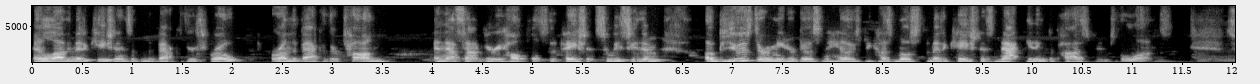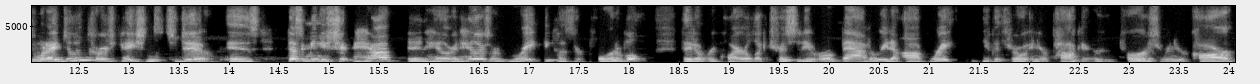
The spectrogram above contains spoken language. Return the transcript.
and a lot of the medication ends up in the back of their throat or on the back of their tongue, and that's not very helpful to the patient. So we see them abuse their meter dose inhalers because most of the medication is not getting deposited into the lungs. So what I do encourage patients to do is doesn't mean you shouldn't have an inhaler. Inhalers are great because they're portable. They don't require electricity or a battery to operate. You could throw it in your pocket or your purse or in your car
